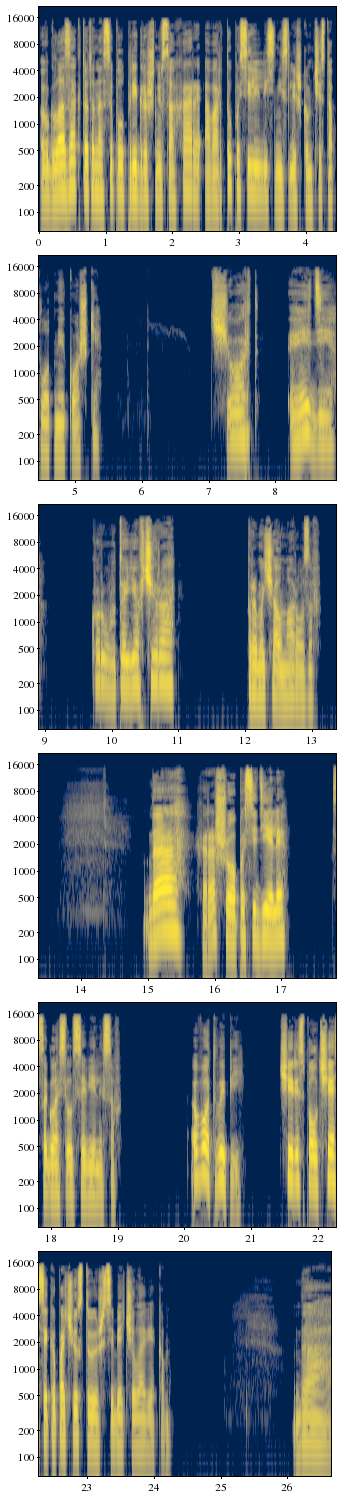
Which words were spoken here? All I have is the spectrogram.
в глаза кто-то насыпал пригоршню сахары, а во рту поселились не слишком чистоплотные кошки. «Чёрт, Эдди, круто я вчера...» — промычал Морозов. «Да, хорошо посидели», — согласился Велесов. «Вот, выпей. Через полчасика почувствуешь себя человеком». Да,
